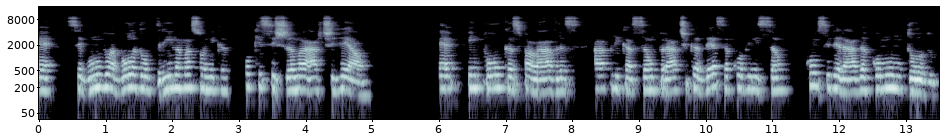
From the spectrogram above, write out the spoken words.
é, segundo a boa doutrina maçônica, o que se chama arte real. É, em poucas palavras, a aplicação prática dessa cognição, considerada como um todo.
